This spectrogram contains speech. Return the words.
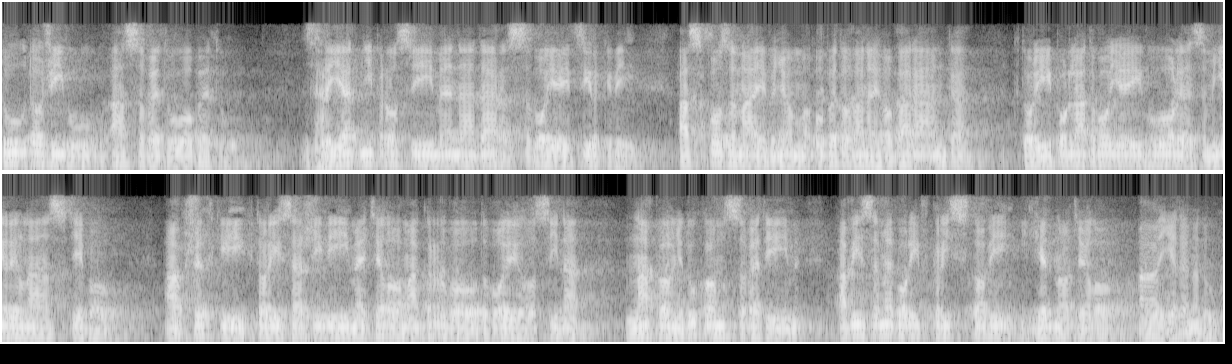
túto živú a svetú obetu. Zhliadni prosíme na dar svojej cirkvi a spoznaj v ňom obetovaného baránka, ktorý podľa Tvojej vôle zmieril nás s Tebou a všetkých, ktorí sa živíme telom a krvou Tvojho Syna, naplň Duchom Svetým, aby sme boli v Kristovi jedno telo a jeden duch.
